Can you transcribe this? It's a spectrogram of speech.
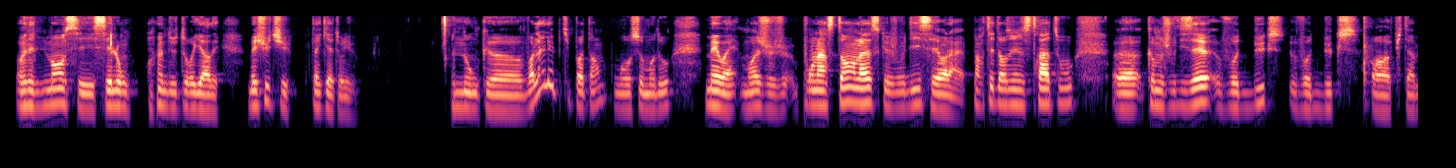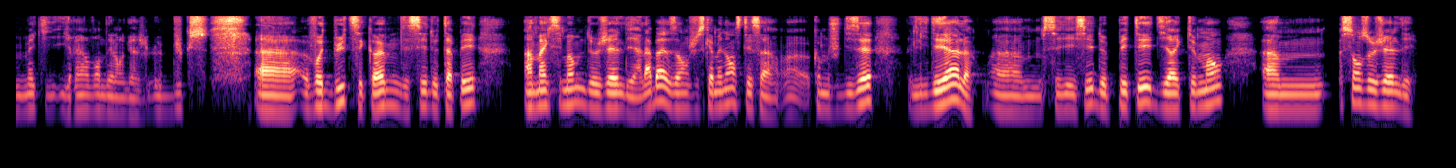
honnêtement, c'est long de tout regarder. Mais je suis dessus, t'inquiète Olive. Donc heu, voilà les petits potes, hein, grosso modo. Mais ouais, moi je pour l'instant là, ce que je vous dis, c'est voilà, partez dans une strat où, heu, comme je vous disais, votre bux votre bux oh putain, mec il réinvente des langages, le bux. Votre but, c'est quand même d'essayer de taper un maximum de GLD. À la base, hein, jusqu'à maintenant, c'était ça. Heu, comme je vous disais, l'idéal, hem, c'est essayer de péter directement, sans EGLD.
